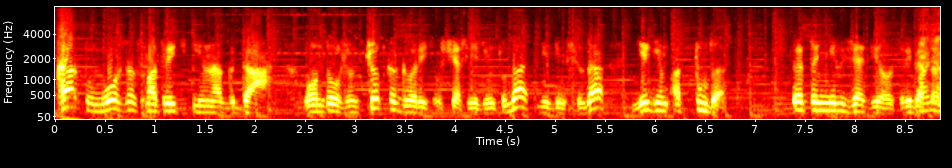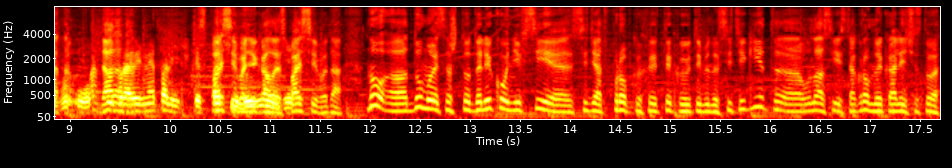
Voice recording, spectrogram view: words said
Карту можно смотреть иногда. Он должен четко говорить, вот сейчас едем туда, едем сюда, едем оттуда. Это нельзя делать, ребята. Понятно. У вас Да-да-да. неправильная политика. Спасибо, Николай, извините. спасибо, да. Ну, э, думается, что далеко не все сидят в пробках и тыкают именно в сетигид. Э, У нас есть огромное количество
